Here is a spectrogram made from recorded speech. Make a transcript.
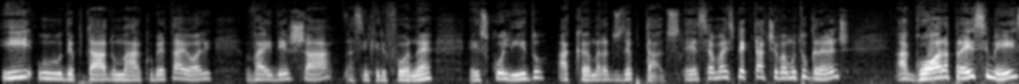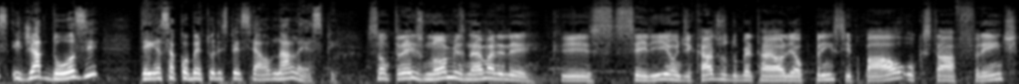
e o deputado Marco Bertaioli vai deixar, assim que ele for né, escolhido, a Câmara dos Deputados. Essa é uma expectativa muito grande. Agora, para esse mês, e dia 12, tem essa cobertura especial na LESP. São três nomes, né, Marilei? Que seriam indicados. O do Bertaioli é o principal, o que está à frente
